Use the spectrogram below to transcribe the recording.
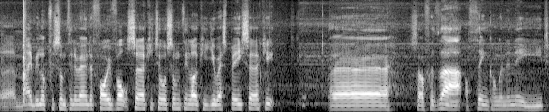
Uh, maybe look for something around a 5 volt circuit or something like a USB circuit. Uh, so for that, I think I'm going to need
